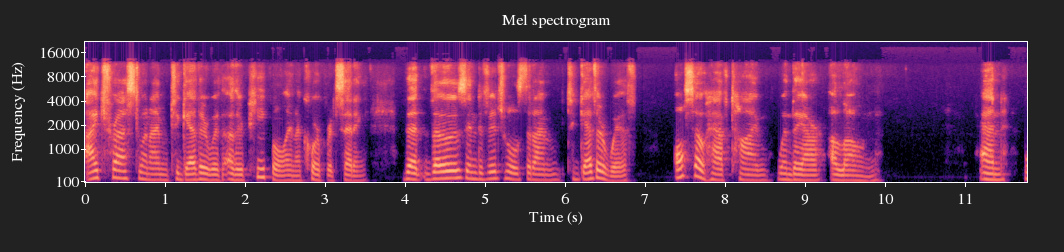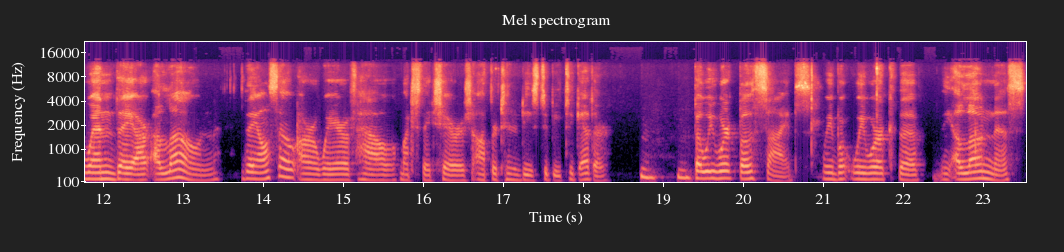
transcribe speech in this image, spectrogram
I trust when I'm together with other people in a corporate setting that those individuals that I'm together with also have time when they are alone. And when they are alone, they also are aware of how much they cherish opportunities to be together. Mm. But we work both sides we we work the the aloneness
